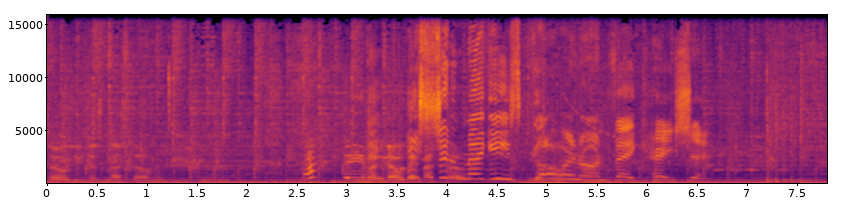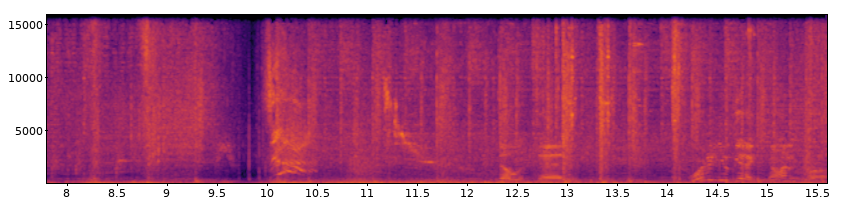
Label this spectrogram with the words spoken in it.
so you just messed up. they even know they messed Mission up. Maggie's going on vacation. Still dead. Where did you get a gun from?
